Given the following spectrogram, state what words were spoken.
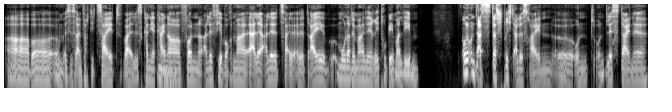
Aber ähm, es ist einfach die Zeit, weil es kann ja keiner mhm. von alle vier Wochen mal, äh, alle, alle zwei, äh, drei Monate mal eine Retro-Game erleben. Und, und das, das spricht alles rein äh, und, und lässt deine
